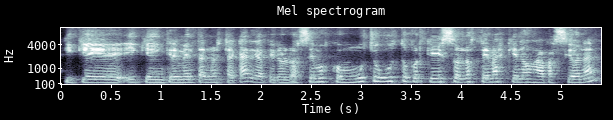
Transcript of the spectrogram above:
y que, y que incrementan nuestra carga, pero lo hacemos con mucho gusto porque son los temas que nos apasionan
